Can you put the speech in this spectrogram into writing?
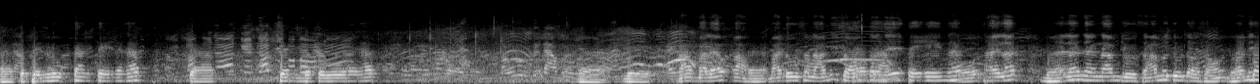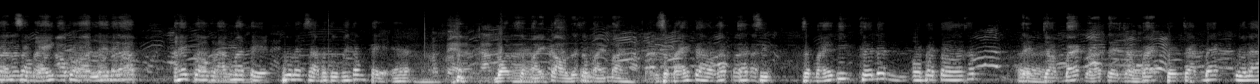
อ่าจะเป็นลูกตั้งเตะนะครับ จากเส้นประตูนะครับอ่านี่ข้ามมาแล้วอ้าวมาดูสนามที่สองตอนนี้เตะเองครับ โอ้ไทยรัฐเหมือน ไทยรัฐยังนำอยู่สามประตูต่อสองเหมือนบอลสมัยก่อนเลยนะครับ ให้กองหลังมาเตะผู้รักษาประตูไม่ต้องเตะฮะบอลสมัยเก่าหรือสมัยใหม่สมัยเก่าครับคลาสสิกสมัยที่เคยเล่นอบตครับเตะจากแบ็คเหรอเตะจากแบ็คเตะจากแบ็คเวลา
